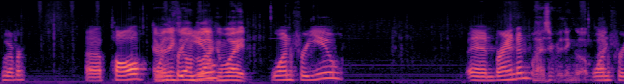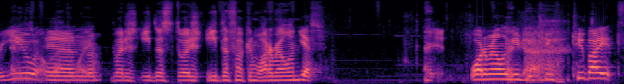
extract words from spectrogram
whoever. Uh, Paul. Everything's one going black and white. One for you. And Brandon. Why is everything going? One black- for you, going black and- white? do I just eat this? Do I just eat the fucking watermelon? Yes. I- Watermelon I- gives you two uh, two bites.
